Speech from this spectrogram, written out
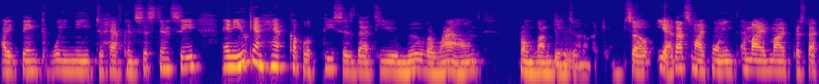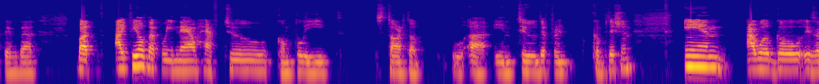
I think we need to have consistency, and you can have a couple of pieces that you move around from one game mm-hmm. to another game. So yeah, that's my point and my my perspective. That, but I feel that we now have two complete startup uh, in two different competition, and I will go as a,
